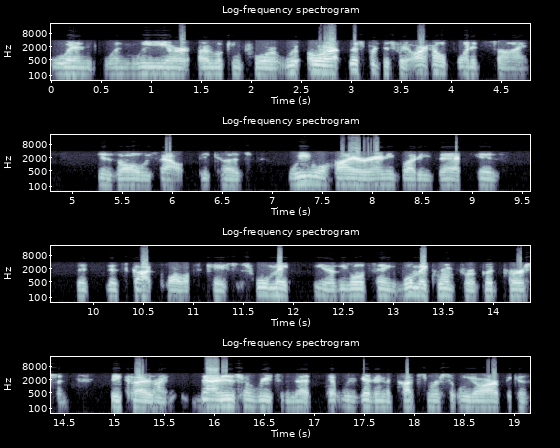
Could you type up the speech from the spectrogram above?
when when we are are looking for or let's put it this way, our help wanted sign is always out because we will hire anybody that is that that's got qualifications. We'll make you know the old saying, we'll make room for a good person because right. that is a reason that that we're getting the customers that we are because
